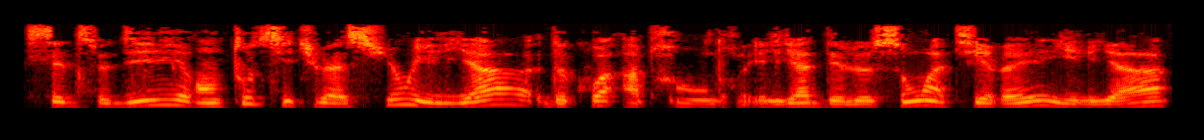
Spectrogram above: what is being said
c'est de se dire, en toute situation, il y a de quoi apprendre, il y a des leçons à tirer, il y a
